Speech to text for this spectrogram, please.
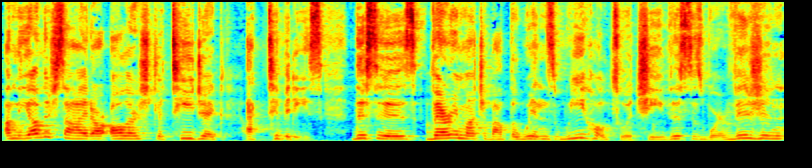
On the other side are all our strategic activities. This is very much about the wins we hope to achieve. This is where vision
